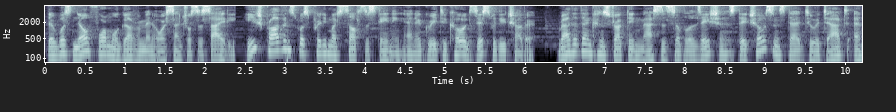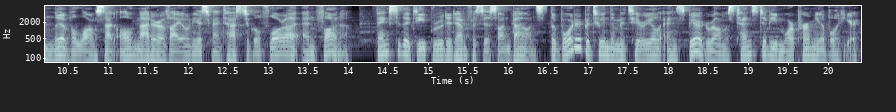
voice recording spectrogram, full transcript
There was no formal government or central society. Each province was pretty much self-sustaining and agreed to coexist with each other. Rather than constructing massive civilizations, they chose instead to adapt and live alongside all matter of Ionia's fantastical flora and fauna. Thanks to the deep-rooted emphasis on balance, the border between the material and spirit realms tends to be more permeable here,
